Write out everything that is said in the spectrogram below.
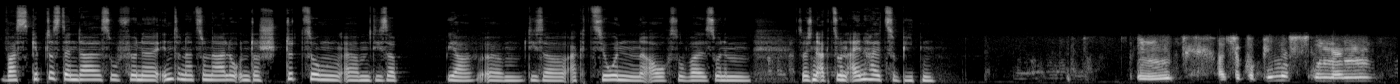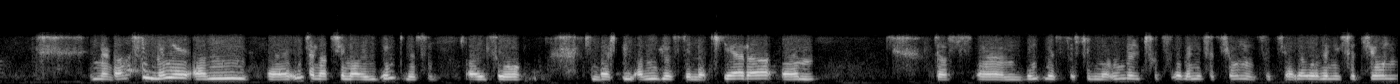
was gibt es denn da so für eine internationale Unterstützung ähm, dieser ja, ähm, dieser Aktionen auch so, weil so einem solchen Aktionen Einhalt zu bieten? Mhm. Also Kopien ist in, einem, in einer ganzen Menge an äh, internationalen Bündnissen. Also zum Beispiel Amigos de la Tierra, ähm, das ähm, Bündnis verschiedener Umweltschutzorganisationen und sozialer Organisationen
